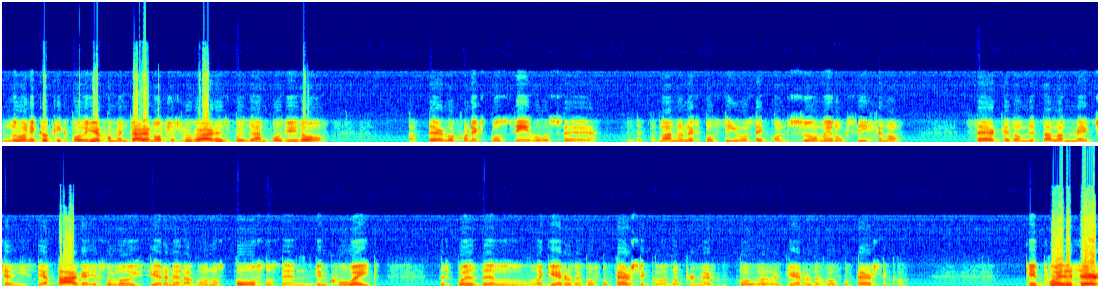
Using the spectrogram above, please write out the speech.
lo único que podría comentar en otros lugares, pues han podido hacerlo con explosivos. Eh, detonando un explosivo se consume el oxígeno cerca donde está la mecha y se apaga. Eso lo hicieron en algunos pozos en Kuwait después de la guerra del Golfo Pérsico, la primera uh, guerra del Golfo Pérsico. Que puede ser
